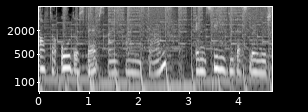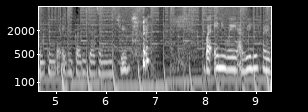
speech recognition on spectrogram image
After all those steps, I'm finally done. And you see me do that slow motion thing that everybody does on YouTube. but anyway, I really hope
